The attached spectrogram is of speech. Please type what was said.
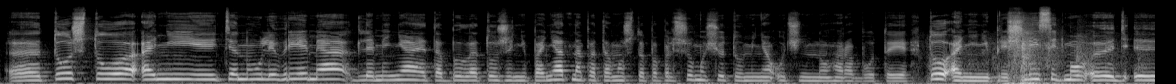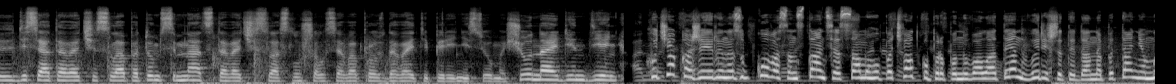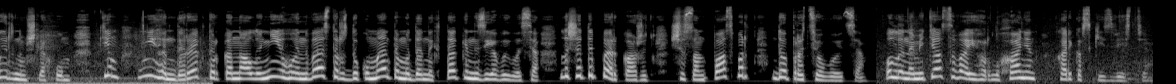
Э, То, что они тянули время, для меня это было тоже непонятно, потому что по большому счету у меня очень много работы. То они не пришли 7, э, д- э, 10 числа, потом 17 числа слушался вопрос, давайте перенесем еще на один день. Хоча, каже Ірина Зубкова, санстанція з самого початку пропонувала АТН вирішити дане питання мирним шляхом. Втім, ні гендиректор каналу, ні його інвестор з документами до них так і не з'явилися. Лише тепер кажуть, що санпаспорт допрацьовується. Олена Мітясова, Ігор Луханін, Харківські звістя.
